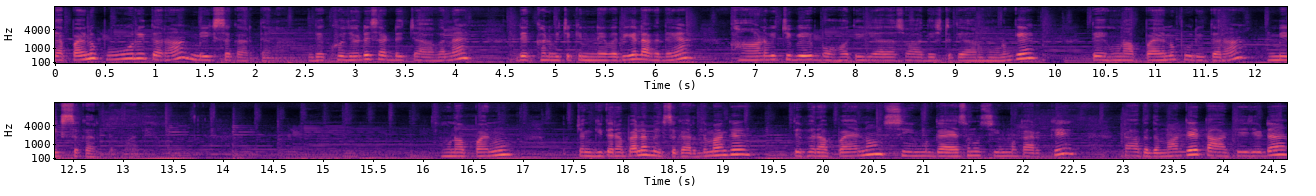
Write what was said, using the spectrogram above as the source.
ਤੇ ਆਪਾਂ ਇਹਨੂੰ ਪੂਰੀ ਤਰ੍ਹਾਂ ਮਿਕਸ ਕਰ ਦੇਣਾ। ਦੇਖੋ ਜਿਹੜੇ ਸਾਡੇ ਚਾਵਲ ਹੈ ਦੇਖਣ ਵਿੱਚ ਕਿੰਨੇ ਵਧੀਆ ਲੱਗਦੇ ਆ ਖਾਣ ਵਿੱਚ ਵੀ ਇਹ ਬਹੁਤ ਹੀ ਜ਼ਿਆਦਾ ਸਵਾਦਿਸ਼ਟ ਤਿਆਰ ਹੋਣਗੇ ਤੇ ਹੁਣ ਆਪਾਂ ਇਹਨੂੰ ਪੂਰੀ ਤਰ੍ਹਾਂ ਮਿਕਸ ਕਰ ਦੇਵਾਂਗੇ। ਹੁਣ ਆਪਾਂ ਇਹਨੂੰ ਚੰਗੀ ਤਰ੍ਹਾਂ ਪਹਿਲਾਂ ਮਿਕਸ ਕਰ ਦੇਵਾਂਗੇ ਤੇ ਫਿਰ ਆਪਾਂ ਇਹਨੂੰ ਸਿਮ, ਗੈਸ ਨੂੰ ਸਿਮ ਕਰਕੇ ਢੱਕ ਦੇਵਾਂਗੇ ਤਾਂ ਕਿ ਜਿਹੜਾ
